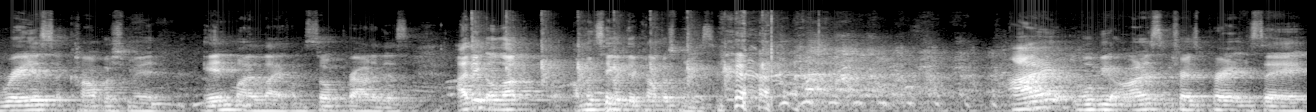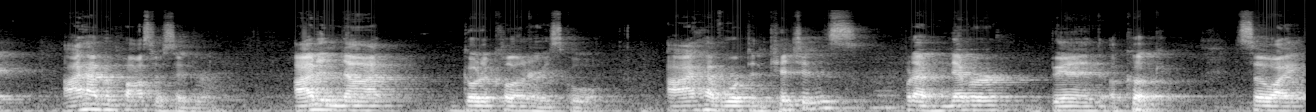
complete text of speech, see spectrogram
greatest accomplishment in my life. I'm so proud of this. I think a lot. I'm gonna tell you what the accomplishment is. I will be honest and transparent and say I have imposter syndrome. I did not go to culinary school. I have worked in kitchens, but I've never been a cook. So I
